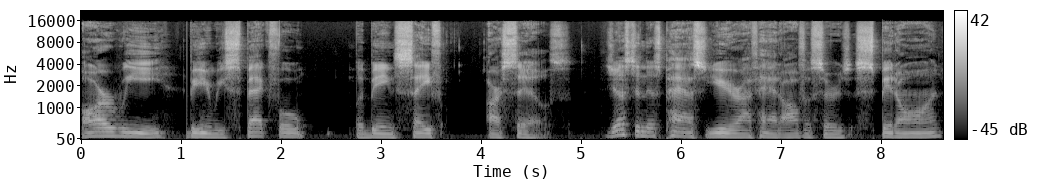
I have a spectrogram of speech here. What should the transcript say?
are we being respectful but being safe ourselves? Just in this past year, I've had officers spit on.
